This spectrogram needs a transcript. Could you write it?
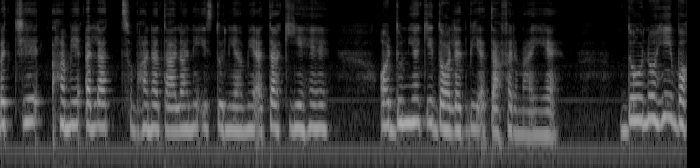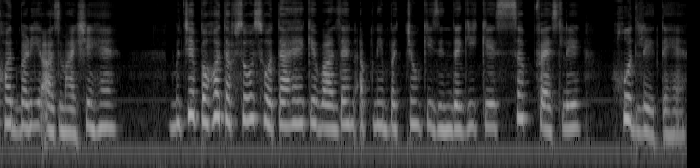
बच्चे हमें अल्लाह सुबहाना ताला ने इस दुनिया में अता किए हैं। और दुनिया की दौलत भी अता फरमाई है। दोनों ही बहुत बड़ी आजमाइशें हैं। मुझे बहुत अफसोस होता है कि वालदेन अपने बच्चों की ज़िंदगी के सब फैसले खुद लेते हैं।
